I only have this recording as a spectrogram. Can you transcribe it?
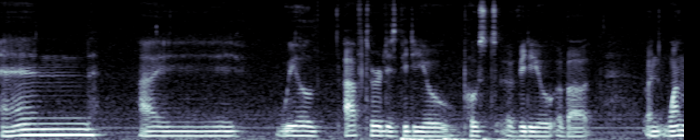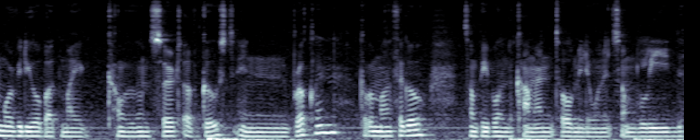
And I will after this video post a video about and one more video about my concert of Ghost in Brooklyn a couple months ago. Some people in the comment told me they wanted some lead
